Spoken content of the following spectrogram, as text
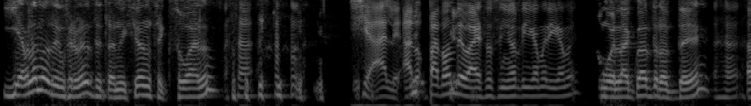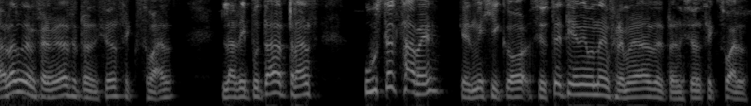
y hablando de enfermedades de transmisión sexual. Chale. ¿Para dónde va eso, señor? Dígame, dígame. Como la 4T. Ajá. Hablando de enfermedades de transmisión sexual, la diputada trans, usted sabe que en México, si usted tiene una enfermedad de transmisión sexual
